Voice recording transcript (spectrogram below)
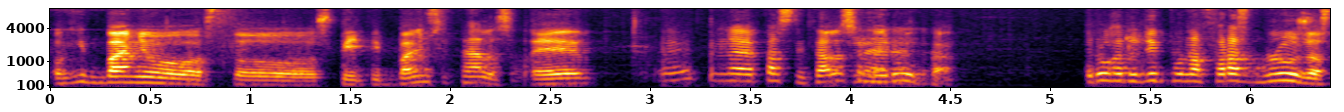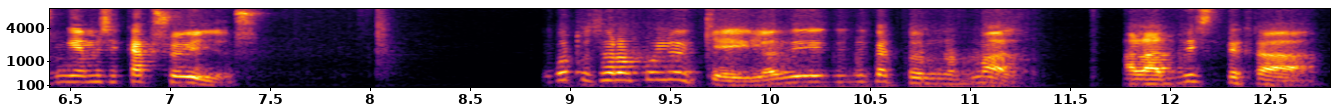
Όχι μπάνιο στο σπίτι, μπάνιο στη θάλασσα. Ε, ε, να πας στη θάλασσα Ναι, με ναι, ρούχα. Ρούχα του τύπου να φοράς μπλούζα, ας πούμε, για να μην σε κάψει ο ήλιος. Εγώ το θεωρώ πολύ οκ, δηλαδή είναι κάτι το normal. Αλλά αντίστοιχα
